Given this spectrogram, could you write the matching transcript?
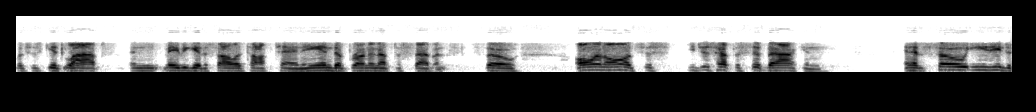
Let's just get laps and maybe get a solid top 10. He ended up running up to seventh. So, all in all, it's just you just have to sit back and and it's so easy to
